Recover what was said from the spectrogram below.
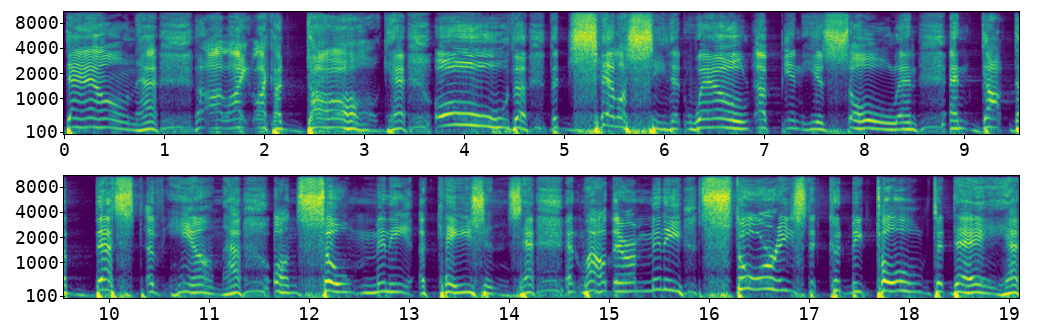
down uh, like, like a dog. Oh, the, the jealousy that welled up in his soul and, and got the best of him uh, on so many occasions. Uh, and while there are many stories that could be told today, uh,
